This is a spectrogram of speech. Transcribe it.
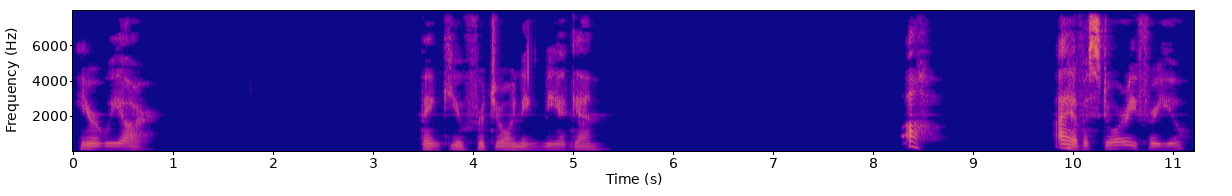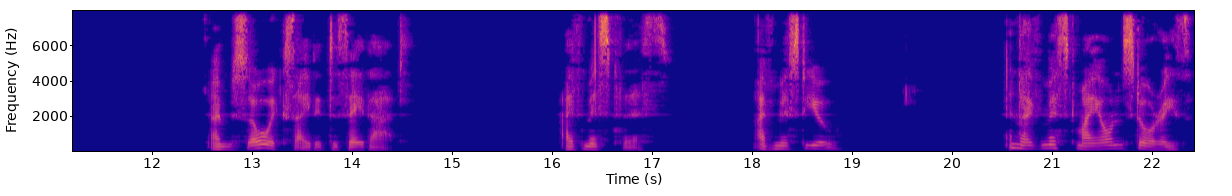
Here we are. Thank you for joining me again. Ah, I have a story for you. I'm so excited to say that. I've missed this. I've missed you. And I've missed my own stories.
